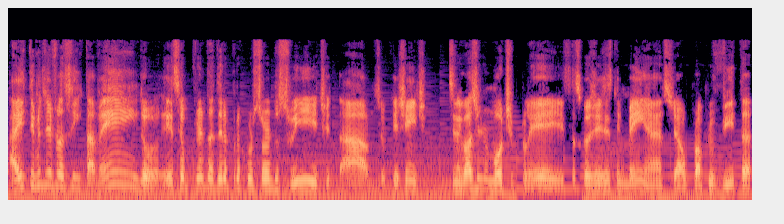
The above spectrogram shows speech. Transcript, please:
Aí tem muita gente falando assim: tá vendo? Esse é o verdadeiro precursor do Switch e tal, não sei o que, gente. Esse negócio de play, essas coisas já existem bem antes já. O próprio Vita,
